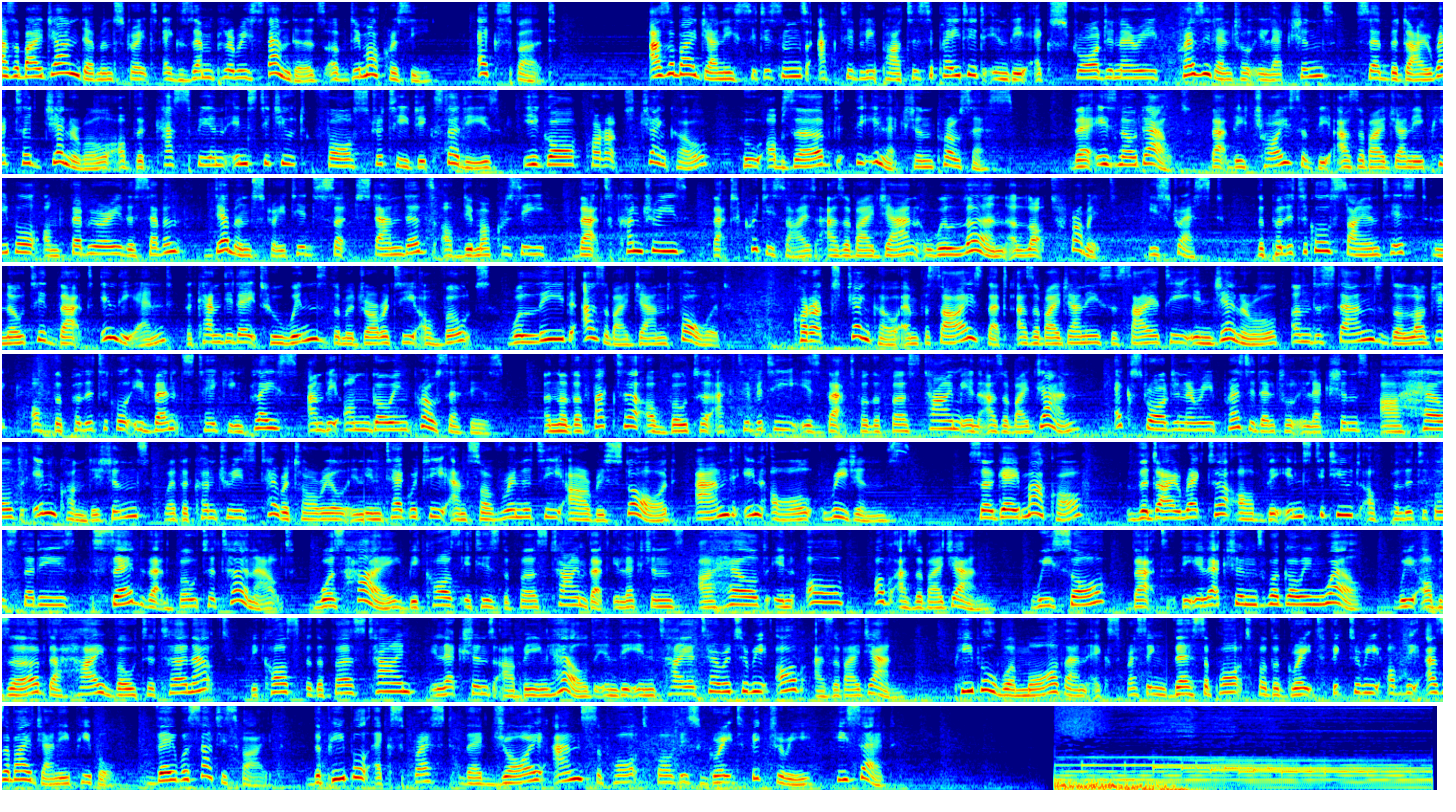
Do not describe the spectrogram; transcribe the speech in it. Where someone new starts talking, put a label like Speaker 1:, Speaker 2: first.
Speaker 1: Azerbaijan demonstrates exemplary standards of democracy. Expert. Azerbaijani citizens actively participated in the extraordinary presidential elections, said the Director General of the Caspian Institute for Strategic Studies, Igor Korotchenko, who observed the election process. There is no doubt that the choice of the Azerbaijani people on February the 7th demonstrated such standards of democracy that countries that criticize Azerbaijan will learn a lot from it, he stressed. The political scientist noted that in the end, the candidate who wins the majority of votes will lead Azerbaijan forward. Korotchenko emphasized that Azerbaijani society in general understands the logic of the political events taking place and the ongoing processes. Another factor of voter activity is that for the first time in Azerbaijan, extraordinary presidential elections are held in conditions where the country's territorial integrity and sovereignty are restored and in all regions. Sergei Markov, the director of the Institute of Political Studies said that voter turnout was high because it is the first time that elections are held in all of Azerbaijan. We saw that the elections were going well we observed a high voter turnout because for the first time, elections are being held in the entire territory of Azerbaijan. People were more than expressing their support for the great victory of the Azerbaijani people. They were satisfied. The people expressed their joy and support for this great victory, he said.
